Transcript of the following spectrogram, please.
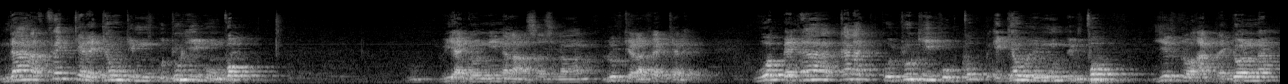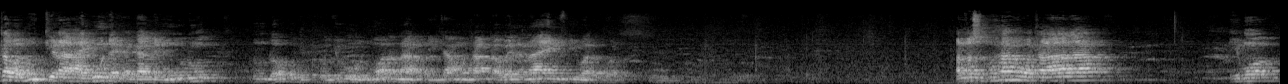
ndaara feccere jawdi mum ko jogii kon fof. wiya jon ni nala sa sallama luttira feccere woɓɓe ndaara kala ko jogii ko fof e jawle mum ɗen fof yirto adda jonna tawa luttira hay hunde ka galle muɗum. Ɗum ɗo ko jogol moɗanaaɗo ɗin tanta welana en fi waɗa gon allah subhanahu wa taala himo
